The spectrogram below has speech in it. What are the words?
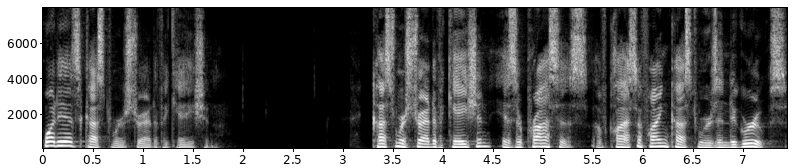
What is customer stratification? Customer stratification is a process of classifying customers into groups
